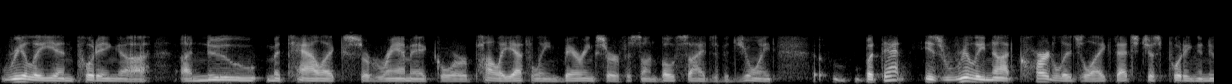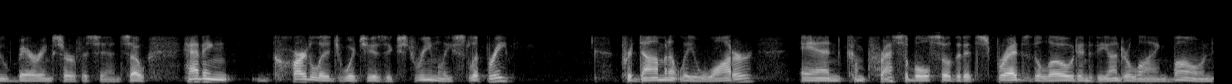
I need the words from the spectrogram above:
really in putting a, a new metallic, ceramic, or polyethylene bearing surface on both sides of a joint. But that is really not cartilage like. That's just putting a new bearing surface in. So having cartilage, which is extremely slippery, predominantly water and compressible so that it spreads the load into the underlying bone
